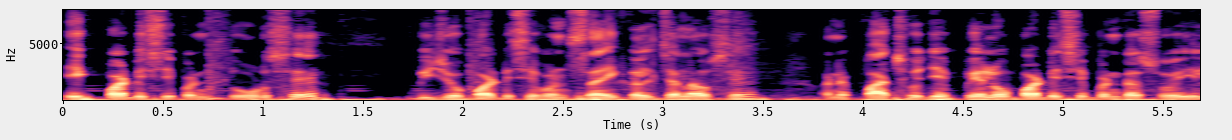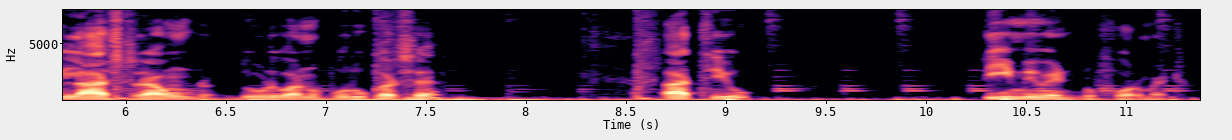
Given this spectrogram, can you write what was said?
એક પાર્ટિસિપન્ટ દોડશે, બીજો પાર્ટિસિપન્ટ સાયકલ ચલાવશે, અને પાછો જે પહેલો પાર્ટિસિપન્ટ હશો એ લાસ્ટ રાઉન્ડ દોડવાનું પૂરું કરશે. આ થયું ટીમ ઇવેન્ટનું ફોર્મેટ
